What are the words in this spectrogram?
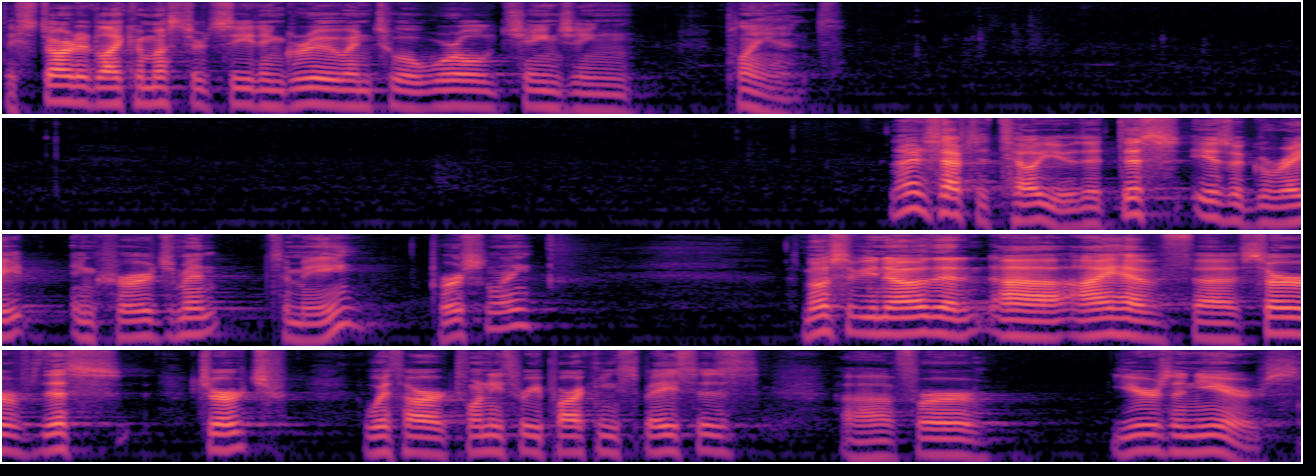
They started like a mustard seed and grew into a world changing plant. And I just have to tell you that this is a great encouragement to me personally. Most of you know that uh, I have uh, served this church with our 23 parking spaces uh, for years and years.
